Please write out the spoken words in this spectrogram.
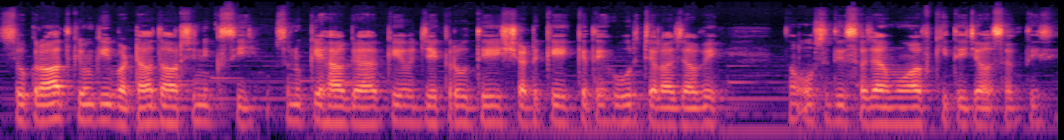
ਸੁਕਰਾਤ ਕਿਉਂਕਿ ਵੱਡਾ ਦਾਰਸ਼ਨਿਕ ਸੀ ਉਸ ਨੂੰ ਕਿਹਾ ਗਿਆ ਕਿ ਉਹ ਜੇਕਰ ਉਹ ਦੇਸ਼ ਛੱਡ ਕੇ ਕਿਤੇ ਹੋਰ ਚਲਾ ਜਾਵੇ ਤਾਂ ਉਸ ਦੀ ਸਜ਼ਾ ਮੁਆਫ ਕੀਤੀ ਜਾ ਸਕਦੀ ਸੀ।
